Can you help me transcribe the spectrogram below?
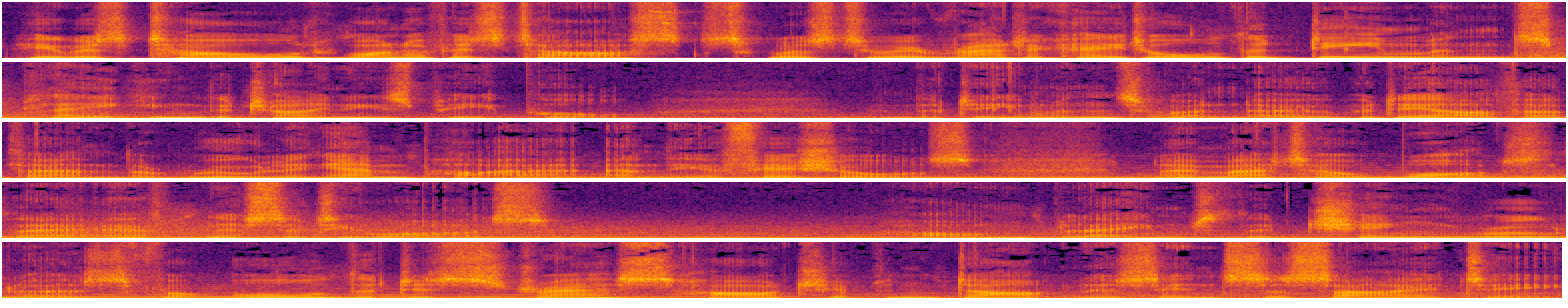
he was told one of his tasks was to eradicate all the demons plaguing the Chinese people. And the demons were nobody other than the ruling empire and the officials, no matter what their ethnicity was. Hong blamed the Qing rulers for all the distress, hardship, and darkness in society,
